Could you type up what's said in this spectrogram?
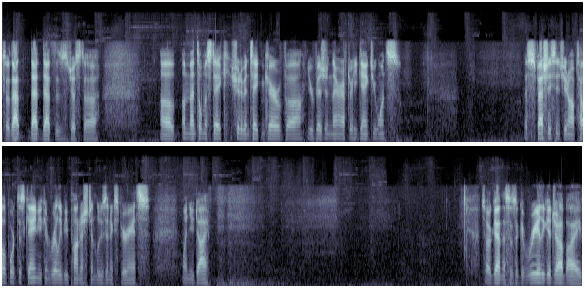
So that that death is just a, a, a mental mistake. You should have been taking care of uh, your vision there after he ganked you once. Especially since you don't have teleport this game, you can really be punished and lose an experience when you die. So again, this is a good, really good job by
